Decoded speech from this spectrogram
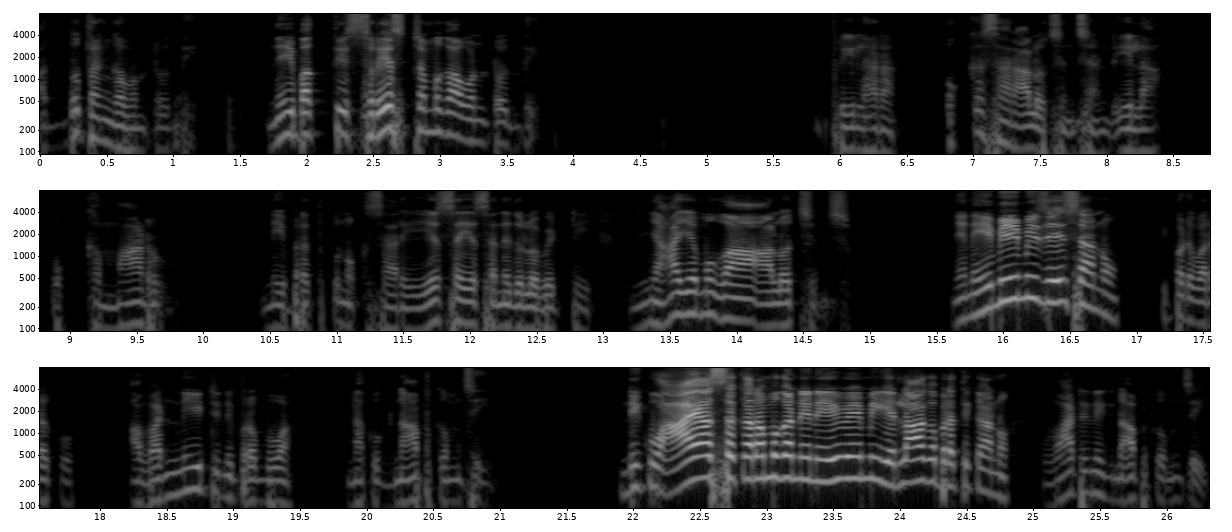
అద్భుతంగా ఉంటుంది. నీ భక్తి శ్రేష్టముగా ఉంటుంది. ప్రియులారా ఒక్కసారి ఆలోచించండి. ఇలా ఒక్క మారు నీ బ్రతుకును ఒకసారి ఏసయ్య సన్నిధిలో పెట్టి న్యాయముగా ఆలోచించు. నేనేమేమి చేశాను ఇప్పటి వరకు అవన్నిటిని ప్రభువ నాకు జ్ఞాపకం చెయ్యి. నీకు ఆయాసకరముగా నేను ఏమేమి ఎలాగ బ్రతికానో వాటిని జ్ఞాపకం చెయ్యి.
